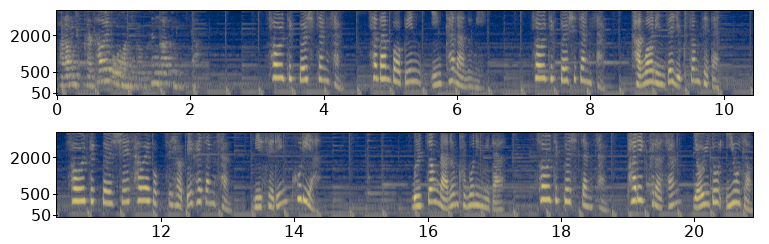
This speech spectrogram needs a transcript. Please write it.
바람직한 사회공헌이라고 생각합니다. 서울특별시장상 사단법인 인카 나눔이 서울특별시장상 강원인재 육성재단 서울특별시 사회복지협의 회장상 미쉐린 코리아 물정 나눔 부문입니다. 서울특별시장상 파리크라상 여의도 2호점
